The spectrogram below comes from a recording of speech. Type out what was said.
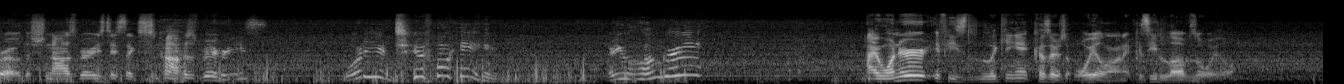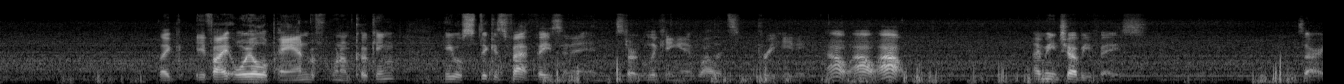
Bro, the schnozberries taste like schnozberries? What are you doing? Are you hungry? I wonder if he's licking it because there's oil on it, because he loves oil. Like, if I oil a pan when I'm cooking, he will stick his fat face in it and start licking it while it's preheating. Ow, ow, ow. I mean chubby face. Sorry,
